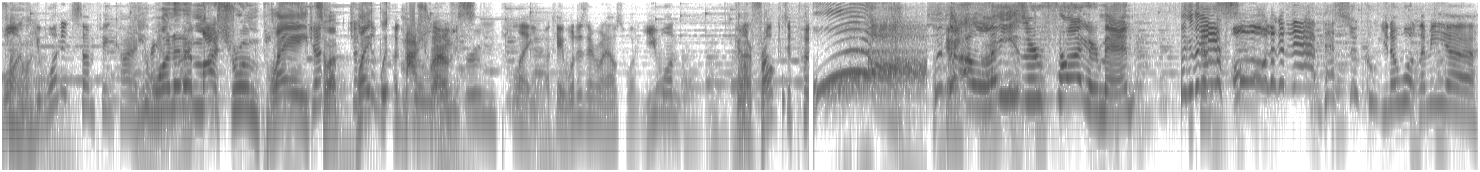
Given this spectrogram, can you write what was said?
want? He wanted something kind of. He crazy, wanted a mushroom plate. Just, so a plate a, with a mushrooms. glowshroom plate. Okay, what does everyone else want? You want, a want octopus? Ooh, We've Okay, got a all right. laser fryer, man. Look at this. Oh, look at that! That's so cool. You know what? Let me uh, What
